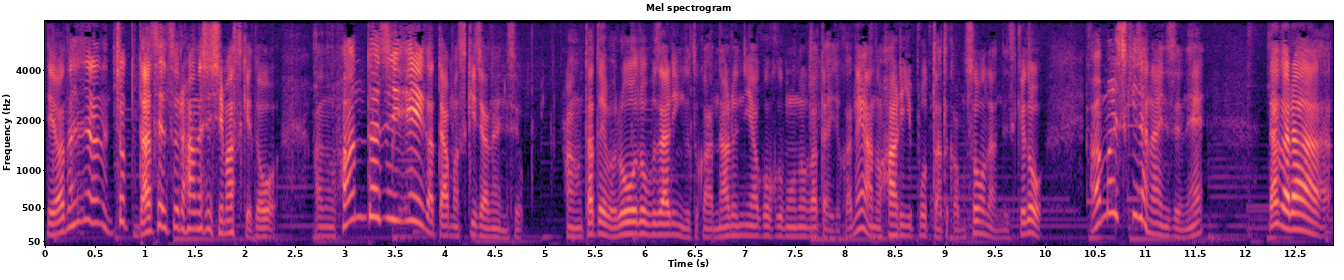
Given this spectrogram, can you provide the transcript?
で、私はちょっと脱線する話しますけど、あのファンタジー映画ってあんま好きじゃないんですよ。あの例えば、ロード・オブ・ザ・リングとか、ナルニア国物語とかね、あのハリー・ポッターとかもそうなんですけど、あんまり好きじゃないんですよね。だから、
